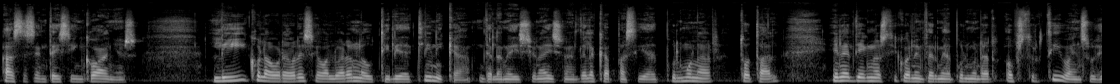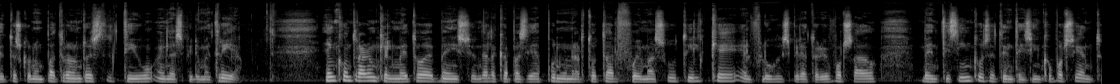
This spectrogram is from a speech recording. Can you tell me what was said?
a 65 años. Lee y colaboradores evaluaron la utilidad clínica de la medición adicional de la capacidad pulmonar total en el diagnóstico de la enfermedad pulmonar obstructiva en sujetos con un patrón restrictivo en la espirometría encontraron que el método de medición de la capacidad pulmonar total fue más útil que el flujo expiratorio forzado 25-75%,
